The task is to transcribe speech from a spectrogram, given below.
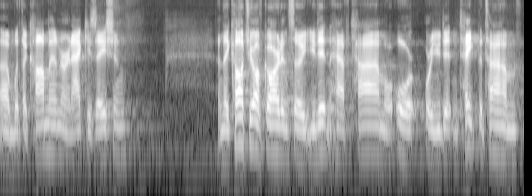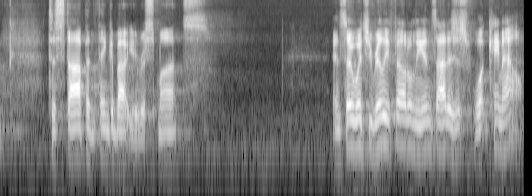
um, with a comment or an accusation? And they caught you off guard, and so you didn't have time or, or, or you didn't take the time to stop and think about your response. And so what you really felt on the inside is just what came out.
